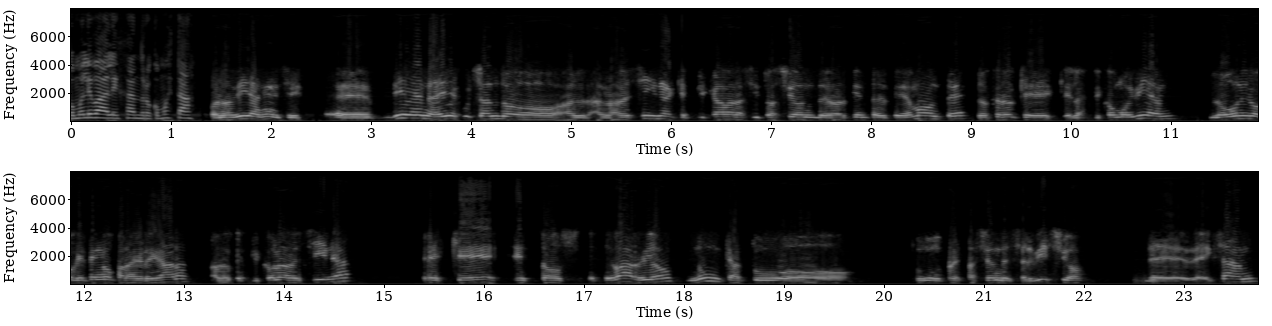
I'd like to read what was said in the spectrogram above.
¿Cómo le va Alejandro? ¿Cómo está? Buenos días, Nancy. Eh, bien, ahí escuchando a, la vecina que explicaba la situación de vertiente del Piedemonte, yo creo que, que la explicó muy bien. Lo único que tengo para agregar a lo que explicó la vecina es que estos este barrio nunca tuvo tuvo prestación de servicio de, de exam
